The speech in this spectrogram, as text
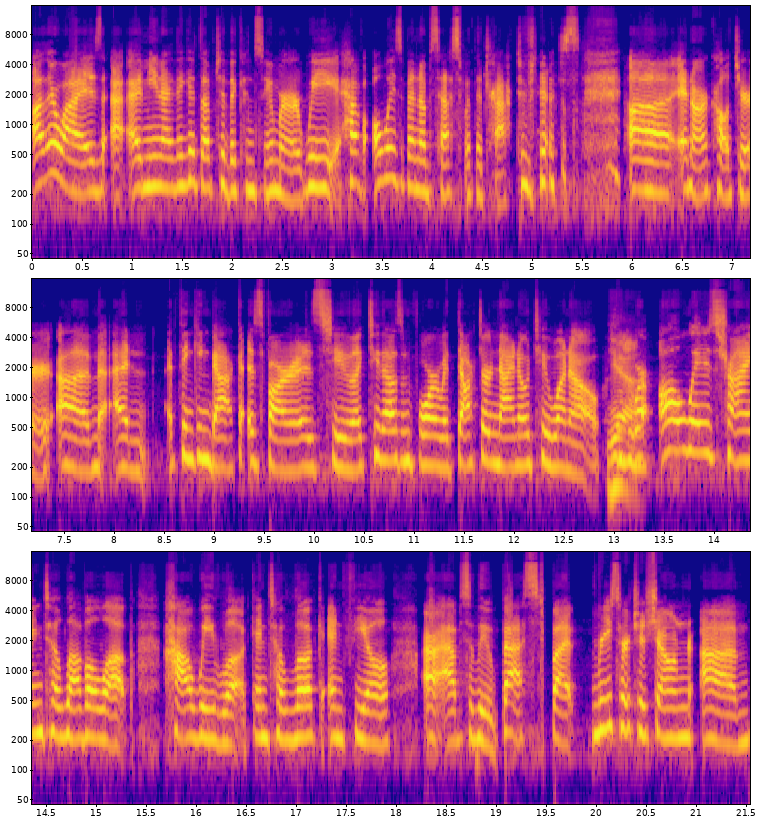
otherwise, I mean, I think it's up to the consumer. We have always been obsessed with attractiveness uh, in our culture. Um, and thinking back as far as to like 2004 with Dr. 90210, yeah. we're always trying to level up how we look and to look and feel our absolute best. But research has shown um,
